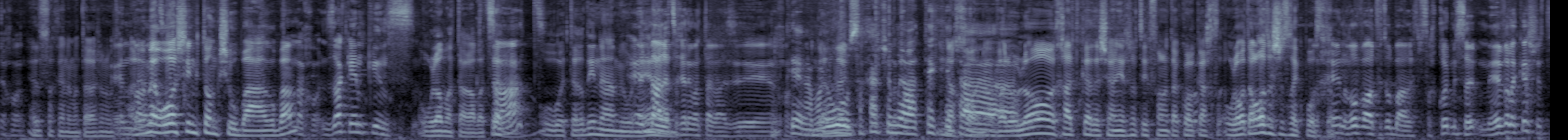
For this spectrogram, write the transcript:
נכון. איזה שחקן המטרה שלנו? אין אני. אומר וושינגטון כשהוא בארבע, נכון. זאק הנקינס, הוא לא מטרה. קצת. הוא יותר דינמי, הוא אין נייד. בארץ שחקני מטרה, זה נכון. כן, אבל הוא שחקן שמרתק את ה... נכון, אבל הוא לא אחד כזה שאני עכשיו צריך לפנות הכל כך, הוא לא, לא רוצה שישחק פוסטר. לכן רוב הקבוצות בארץ משחקות מעבר לקשת.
